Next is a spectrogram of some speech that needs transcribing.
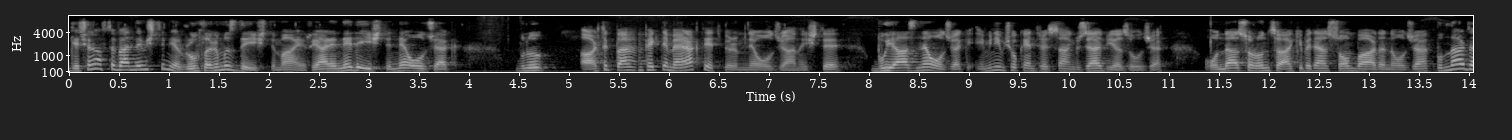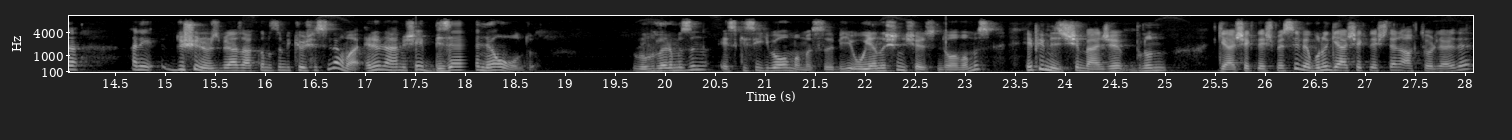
geçen hafta ben demiştim ya ruhlarımız değişti Mahir. Yani ne değişti, ne olacak? Bunu artık ben pek de merak da etmiyorum ne olacağını. İşte bu yaz ne olacak? Eminim çok enteresan, güzel bir yaz olacak. Ondan sonra onu takip eden sonbaharda ne olacak? Bunlar da hani düşünürüz biraz aklımızın bir köşesinde ama en önemli şey bize ne oldu? Ruhlarımızın eskisi gibi olmaması, bir uyanışın içerisinde olmamız hepimiz için bence bunun gerçekleşmesi ve bunu gerçekleştiren aktörlere de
